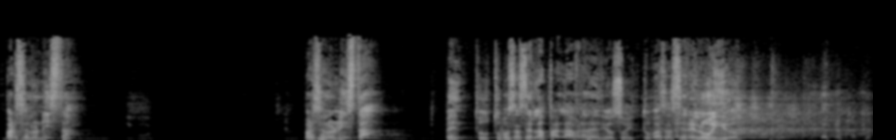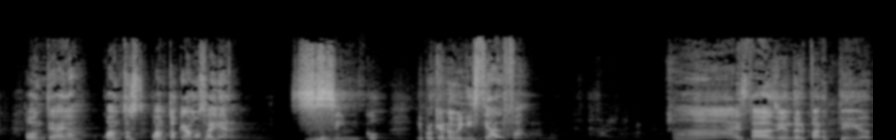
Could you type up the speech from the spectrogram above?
¿Barcelonista? ¿Barcelonista? Ven, tú, tú vas a hacer la palabra de Dios hoy, tú vas a hacer el oído. Ponte allá. ¿Cuántos, ¿Cuánto quedamos ayer? Cinco. ¿Y por qué no viniste Alfa? Ah, estabas viendo el partido.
